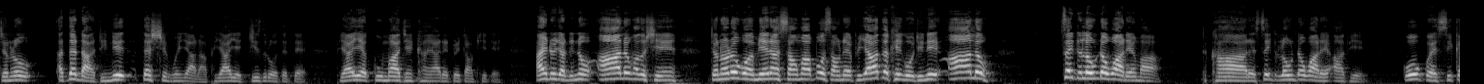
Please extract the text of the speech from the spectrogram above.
ကျွန်တော်အသက်တာဒီနေ့အသက်ရှင်ခွင့်ရတာဘုရားရဲ့ကြီးစွာတက်တက်ဘုရားရဲ့ကူမခြင်းခံရတဲ့အတွက်ကြောင့်ဖြစ်တယ်အဲ့ဒီအတွက်ကြောင့်ဒီတို့အားလုံးကဆိုရှင်ကျွန်တော်တို့ကိုအမြဲတမ်းဆောင်မပို့ဆောင်တဲ့ဘုရားသခင်ကိုဒီနေ့အားလုံးစိတ်တလုံးတော့ဝတဲ့မှာတခါတဲ့စိတ်တလုံးတော့ဝတဲ့အဖြစ်ကိုယ်ကွယ်စိတ်က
